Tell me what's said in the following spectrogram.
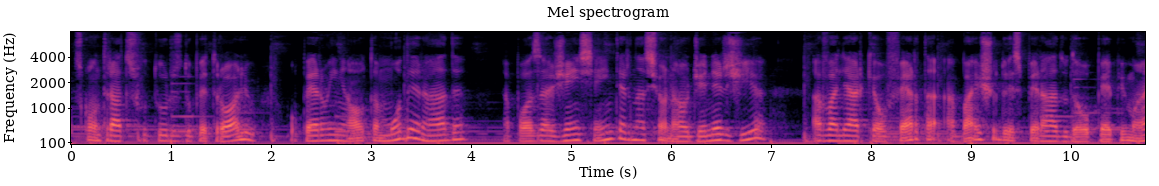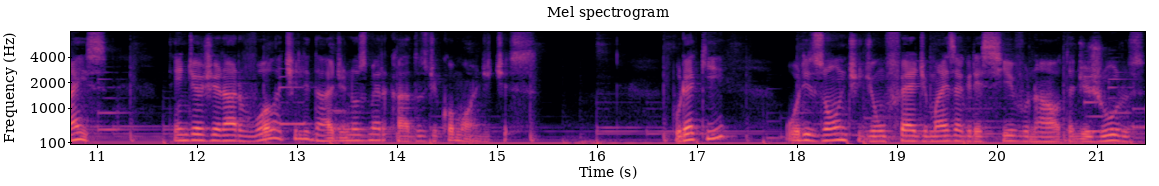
os contratos futuros do petróleo operam em alta moderada após a Agência Internacional de Energia avaliar que a oferta abaixo do esperado da OPEP+, tende a gerar volatilidade nos mercados de commodities. Por aqui, o horizonte de um Fed mais agressivo na alta de juros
